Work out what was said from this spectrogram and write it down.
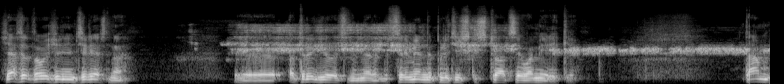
Сейчас это очень интересно э, например, на современной политической ситуации в Америке. Там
